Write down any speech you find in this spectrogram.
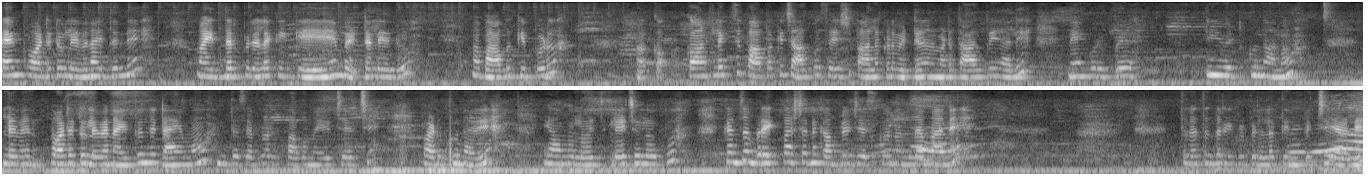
టైం క్వార్టర్ టు లెవెన్ అవుతుంది. మా ఇద్దరు పిల్లలకి ఇంకేం పెట్టలేదు. మా బాబుకి ఇప్పుడు కాన్ఫ్లెక్స్ పాపకి చాకు వేసి పాలు అక్కడ పెట్టాను అనమాట తాగిపోయాలి. నేను కూడా ఇప్పుడే టీ పెట్టుకున్నాను. లెవెన్ క్వార్టర్ టు లెవెన్ అవుతుంది టైము. ఇంతసేపు వరకు పాపం ఏడ్చేర్చి పడుకున్నది. ఇక ఆమె లో లేచేలోపు కొంచెం బ్రేక్ఫాస్ట్ అయినా కంప్లీట్ చేసుకొని ఉందామని తొందర తొందరగా ఇప్పుడు పిల్లలకు తినిపించేయాలి.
